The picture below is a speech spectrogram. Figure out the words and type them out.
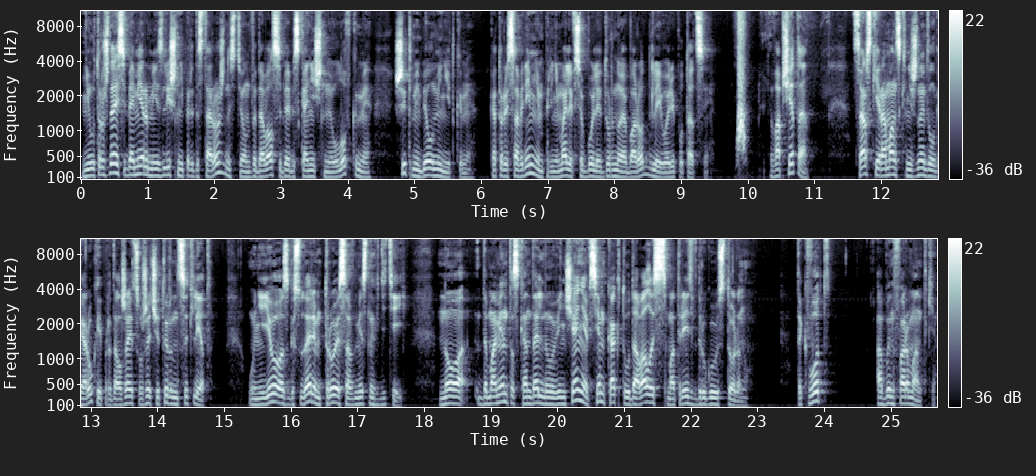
Не утруждая себя мерами излишней предосторожности, он выдавал себя бесконечными уловками, шитыми белыми нитками, которые со временем принимали все более дурной оборот для его репутации. Вообще-то, царский роман с княжной Долгорукой продолжается уже 14 лет – у нее с государем трое совместных детей. Но до момента скандального венчания всем как-то удавалось смотреть в другую сторону. Так вот, об информантке.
